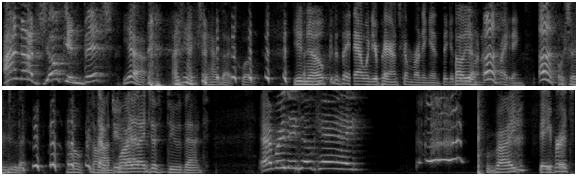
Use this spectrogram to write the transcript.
I'm not joking, bitch. Yeah, I didn't actually have that quote. You know, I was gonna say now when your parents come running in, thinking that Oh, you yeah. I are Ah! fighting. Ah! Oh, shouldn't do that. Oh God, do why that. did I just do that? Everything's okay, right? Favorite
